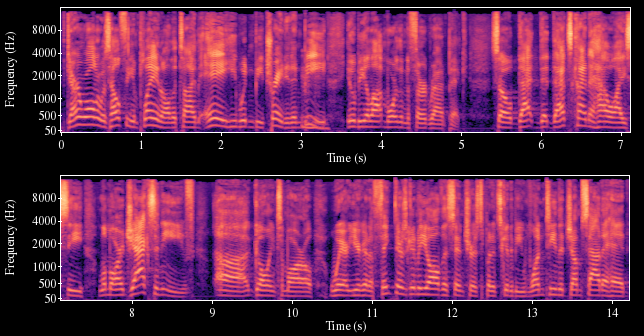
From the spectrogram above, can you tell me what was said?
if Darren Waller was healthy and playing all the time, A, he wouldn't be traded, and B, Mm-hmm. it would be a lot more than a third round pick. So that, that that's kind of how I see Lamar Jackson Eve uh, going tomorrow, where you're going to think there's going to be all this interest, but it's going to be one team that jumps out ahead,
